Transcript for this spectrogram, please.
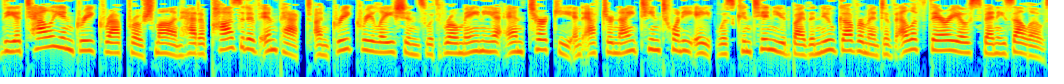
the Italian-Greek rapprochement had a positive impact on Greek relations with Romania and Turkey and after 1928 was continued by the new government of Eleftherios Venizelos.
